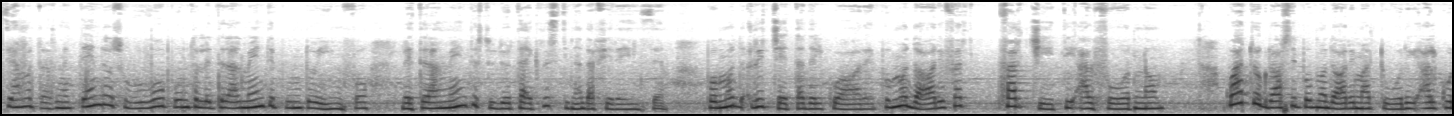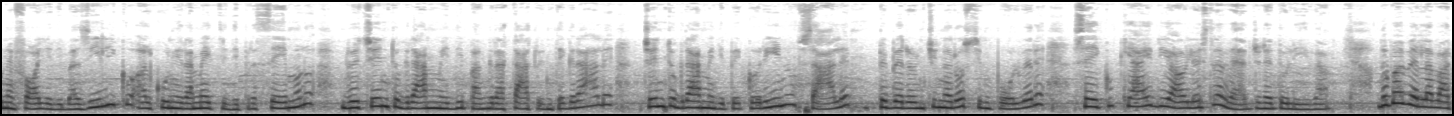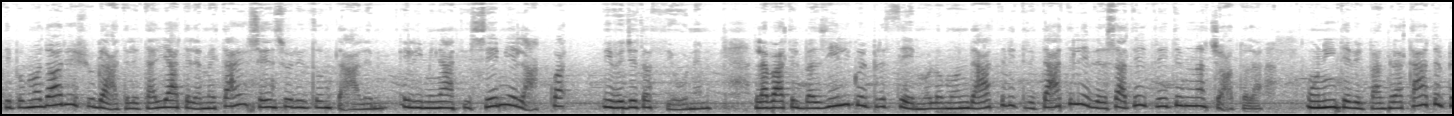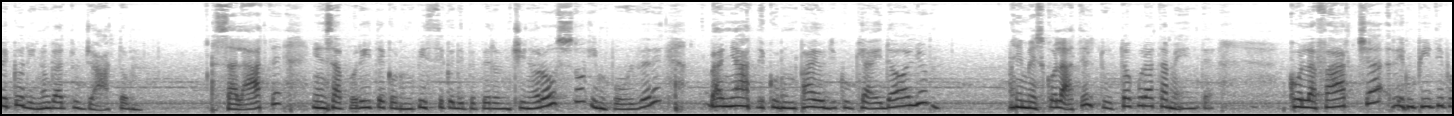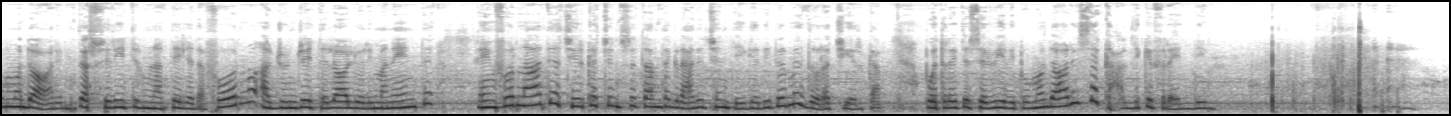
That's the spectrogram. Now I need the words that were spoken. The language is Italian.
Stiamo trasmettendo su www.letteralmente.info, letteralmente Studioteca Cristina da Firenze. Pomod- ricetta del cuore, pomodori far- farciti al forno. 4 grossi pomodori maturi, alcune foglie di basilico, alcuni rametti di prezzemolo, 200 g di pangrattato integrale, 100 g di pecorino, sale, peperoncino rosso in polvere, 6 cucchiai di olio extravergine d'oliva. Dopo aver lavato i pomodori, asciugateli, tagliateli a metà in senso orizzontale, eliminati i semi e l'acqua di vegetazione. Lavate il basilico e il prezzemolo, mondateli, tritateli e versate il trito in una ciotola. Unitevi il pangrattato e il pecorino grattugiato. Salate, insaporite con un pizzico di peperoncino rosso in polvere, bagnate con un paio di cucchiai d'olio e mescolate il tutto accuratamente. Con la farcia riempite i pomodori, trasferite in una teglia da forno, aggiungete l'olio rimanente e infornate a circa 170 gradi centigradi per mezz'ora circa. Potrete servire i pomodori sia caldi che freddi.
